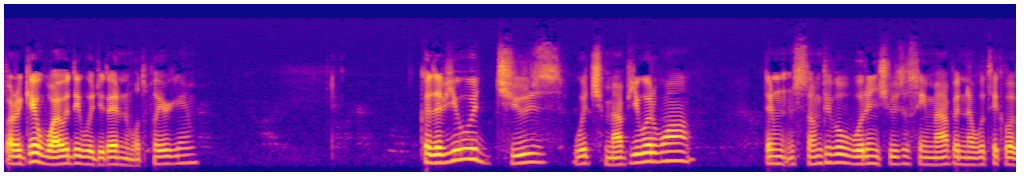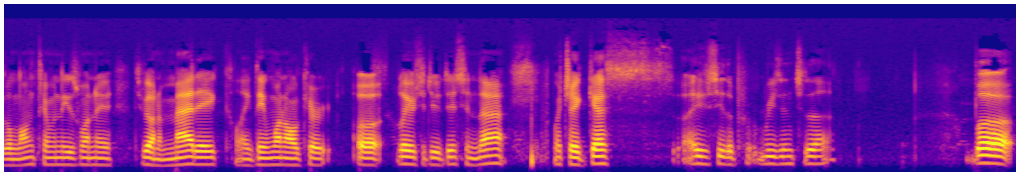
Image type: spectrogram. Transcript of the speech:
But get why would they would do that in a multiplayer game. Because if you would choose which map you would want, then some people wouldn't choose the same map, and it would take like a long time. And they just want it to be automatic, like they want all uh, players to do this and that, which I guess I see the reason to that. But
